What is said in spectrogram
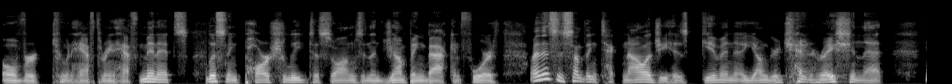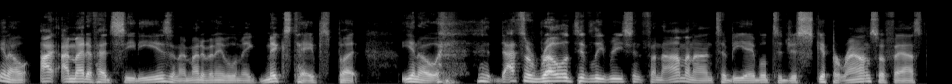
over two and a half, three and a half minutes, listening partially to songs and then jumping back and forth. I mean, this is something technology has given a younger generation that, you know, I, I might have had CDs and I might have been able to make mixtapes, but you know that's a relatively recent phenomenon to be able to just skip around so fast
